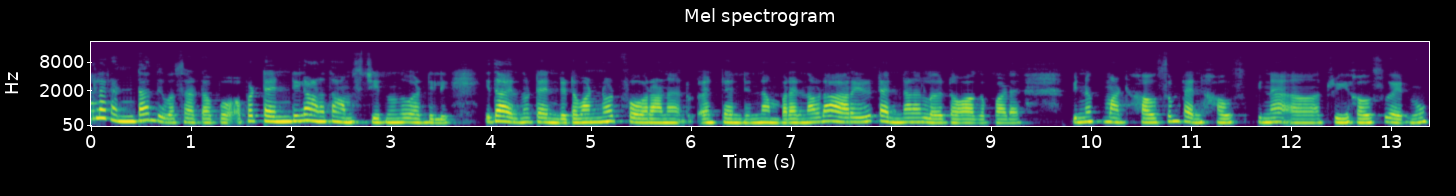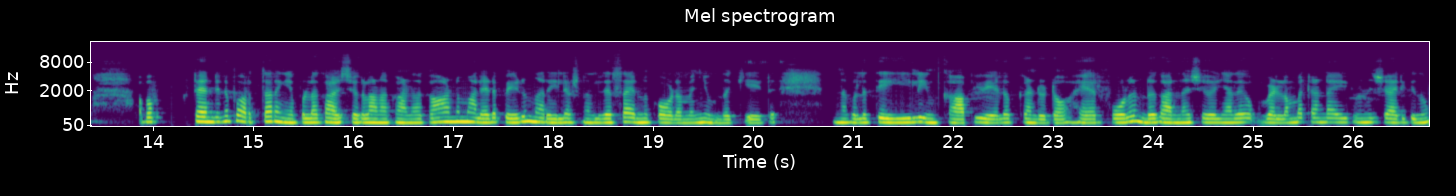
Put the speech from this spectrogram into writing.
മൂന്നാറിലെ രണ്ടാം ദിവസം കേട്ടോ അപ്പോൾ അപ്പോൾ ടെന്റിലാണ് താമസിച്ചിരുന്നത് കണ്ടില്ലേ? ഇതായിരുന്നു ടെന്റ് കേട്ടോ വൺ നോട്ട് ഫോർ ആണ് ടെന്റിന്റെ നമ്പർ ആയിരുന്നു. അവിടെ ആറേഴ് ടെന്റാണ് ഉള്ളത് കേട്ടോ ആകെപ്പാടെ. പിന്നെ മഡ് ഹൗസും ടെൻ ഹൗസ് പിന്നെ ട്രീ ഹൗസും ആയിരുന്നു. അപ്പോൾ ടെന്റിന് പുറത്തിറങ്ങിയപ്പോഴുള്ള കാഴ്ചകളാണ് കാണുന്നത്. കാണുന്ന മലയുടെ പേരൊന്നും അറിയില്ല. പക്ഷെ നല്ല രസമായിരുന്നു കോടമഞ്ഞും ഇതൊക്കെയായിട്ട് ആയിട്ട്. അതുപോലെ തേയിലയും കാപ്പി വേലൊക്കെ ഉണ്ട് കേട്ടോ ഹെയർ ഫോൾ ഉണ്ട്. കാരണം വെച്ച് കഴിഞ്ഞാൽ വെള്ളം പറ്റാണ്ടായിരിക്കും എന്ന് വിചാരിക്കുന്നു.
